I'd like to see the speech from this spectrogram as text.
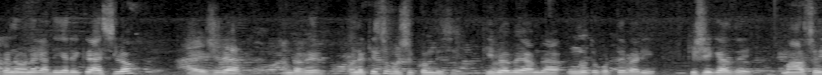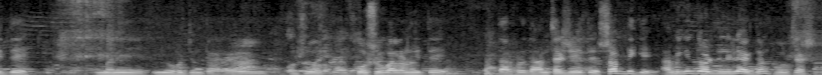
এখানে অনেক আধিকারিকরা আসছিল আইসিরা আমরা অনেক কিছু প্রশিক্ষণ দিছি। কীভাবে আমরা উন্নত করতে পারি কৃষিকাজে, মাছ হইতে মানে ইয়ে পর্যন্ত, এই পশু, পশুপালন হইতে, তারপরে ধান চাষি হইতে, সব দিকে। আমি কিন্তু অরিজিনালি একজন ফুল চাষি।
